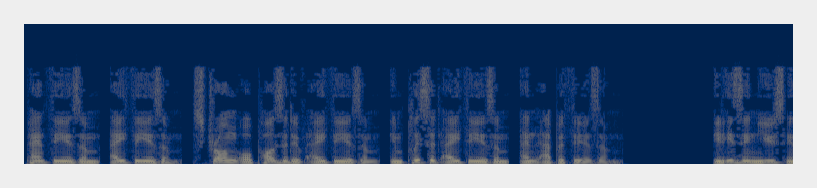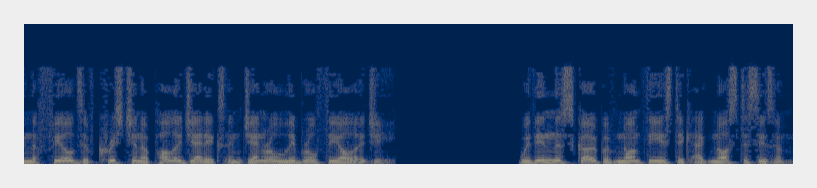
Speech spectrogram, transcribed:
pantheism, atheism, strong or positive atheism, implicit atheism, and apatheism. It is in use in the fields of Christian apologetics and general liberal theology. Within the scope of nontheistic agnosticism,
